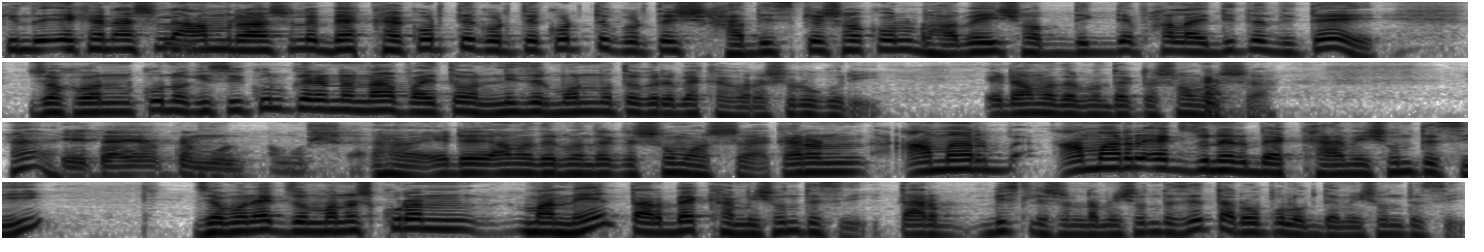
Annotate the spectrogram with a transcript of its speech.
কিন্তু এখানে আসলে আমরা আসলে ব্যাখ্যা করতে করতে করতে করতে হাদিসকে সকলভাবেই সব দিক দিয়ে ফালাই দিতে দিতে যখন কোনো কিছু কুল করে না না পাই তখন নিজের মন মতো করে ব্যাখ্যা করা শুরু করি। এটা আমাদের মধ্যে একটা সমস্যা। হ্যাঁ? এটাই হচ্ছে মূল সমস্যা। হ্যাঁ এটা আমাদের মধ্যে একটা সমস্যা। কারণ আমার আমার একজনের ব্যাখ্যা আমি শুনতেছি যেমন একজন মানুষ কোরআন মানে তার ব্যাখ্যা আমি শুনতেছি তার বিশ্লেষণটা আমি শুনতেছি তার উপলব্ধি আমি শুনতেছি।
